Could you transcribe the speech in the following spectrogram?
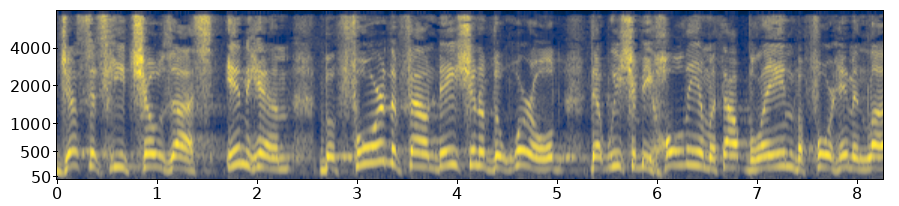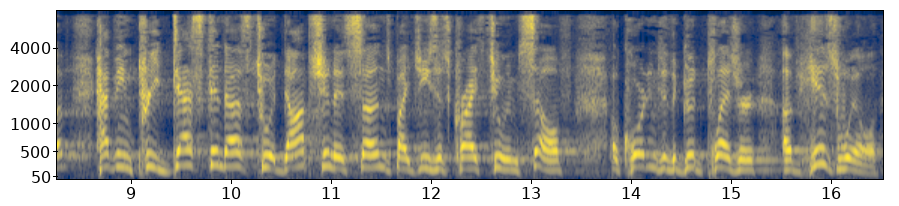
just as he chose us in him before the foundation of the world that we should be holy and without blame before him in love, having predestined us to adoption as sons by Jesus Christ to himself, according to the good pleasure of his will.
